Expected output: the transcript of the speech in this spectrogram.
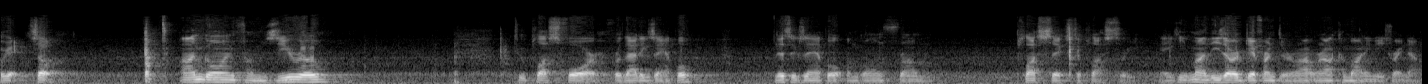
Okay, so I'm going from 0 to plus 4 for that example. This example, I'm going from plus 6 to plus 3. And keep in mind, these are different. Not, we're not combining these right now.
